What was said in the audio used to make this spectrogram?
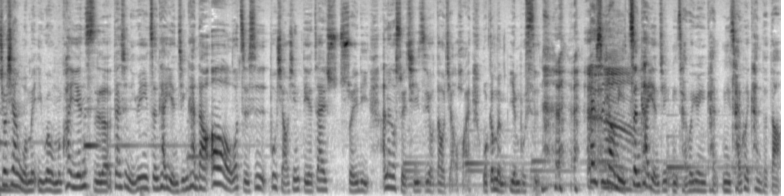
就像我们以为我们快淹死了，但是你愿意睁开眼睛看到，哦，我只是不小心跌在水里啊，那个水其实只有到脚踝，我根本淹不死。但是要你睁开眼睛，你才会愿意看，你才会看得到。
